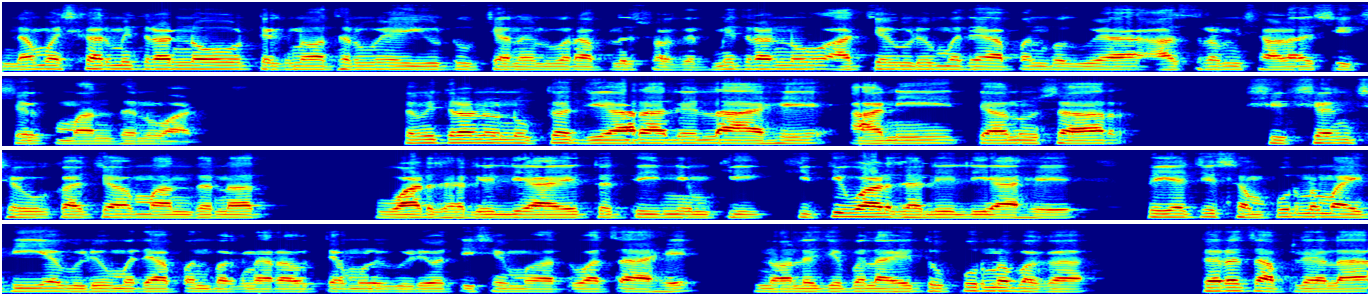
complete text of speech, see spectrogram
नमस्कार मित्रांनो टेक्नो अथर्व या युट्यूब चॅनलवर आपलं स्वागत. मित्रांनो आजच्या व्हिडिओमध्ये आपण बघूया आश्रम शाळा शिक्षक मानधन वाढ तर मित्रांनो नुकताच जी आर आलेला आहे आणि त्यानुसार शिक्षण सेवकाच्या मानधनात वाढ झालेली आहे. तर ती नेमकी किती वाढ झालेली आहे तर याची संपूर्ण माहिती या व्हिडिओमध्ये आपण बघणार आहोत. त्यामुळे व्हिडिओ अतिशय महत्त्वाचा आहे नॉलेजेबल आहे तो पूर्ण बघा. तरच आपल्याला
